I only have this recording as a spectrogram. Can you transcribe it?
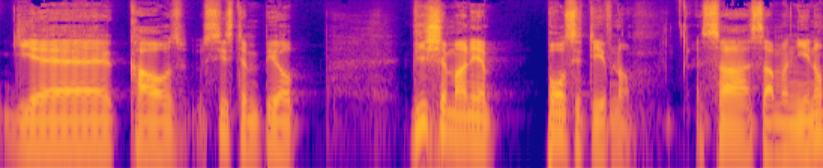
je kao sistem bio više manje pozitivno sa, sa manjinom.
